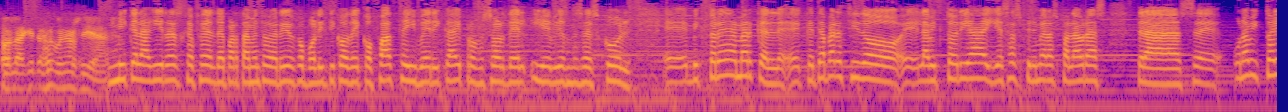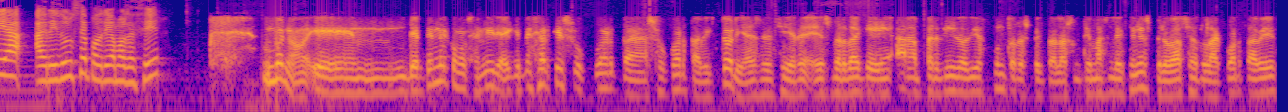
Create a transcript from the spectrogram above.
Hola, ¿qué tal? Buenos días. Miquel Aguirre es jefe del Departamento de Riesgo Político de COFACE Ibérica y profesor del IE Business School. Eh, victoria de Merkel, eh, ¿qué te ha parecido eh, la victoria y esas primeras palabras tras eh, una victoria agridulce, podríamos decir? Bueno, eh, depende cómo se mire. Hay que pensar que es su cuarta, su cuarta victoria. Es decir, es verdad que ha perdido 10 puntos respecto a las últimas elecciones, pero va a ser la cuarta vez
